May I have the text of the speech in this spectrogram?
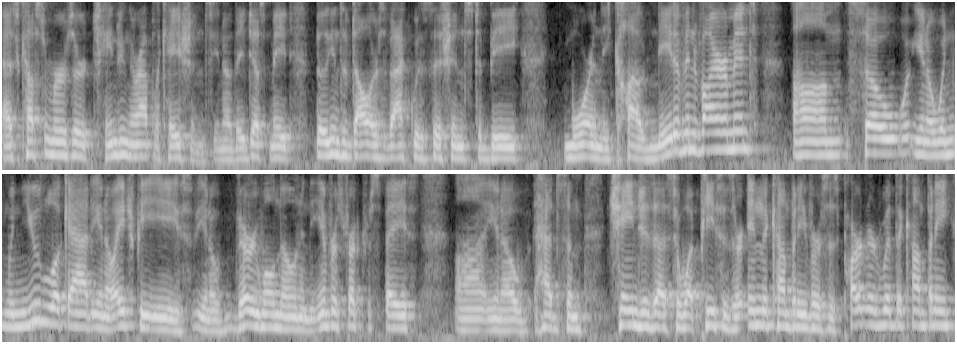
as customers are changing their applications? You know, they just made billions of dollars of acquisitions to be more in the cloud native environment. Um, so, you know, when, when you look at, you know, HPE, you know, very well known in the infrastructure space, uh, you know, had some changes as to what pieces are in the company versus partnered with the company.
